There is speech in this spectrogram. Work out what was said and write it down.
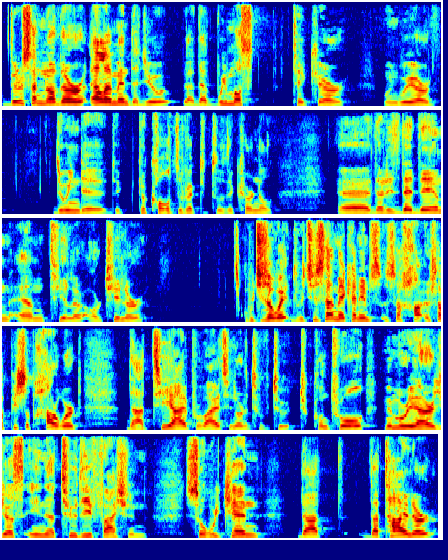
there's another element that you that we must take care when we are doing the, the, the calls directed to the kernel. Uh, that is the DMM tiller or tiller, which is a way, which is a mechanism, it's a, it's a piece of hardware that TI provides in order to, to, to control memory areas in a 2D fashion. So we can, that that tiler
